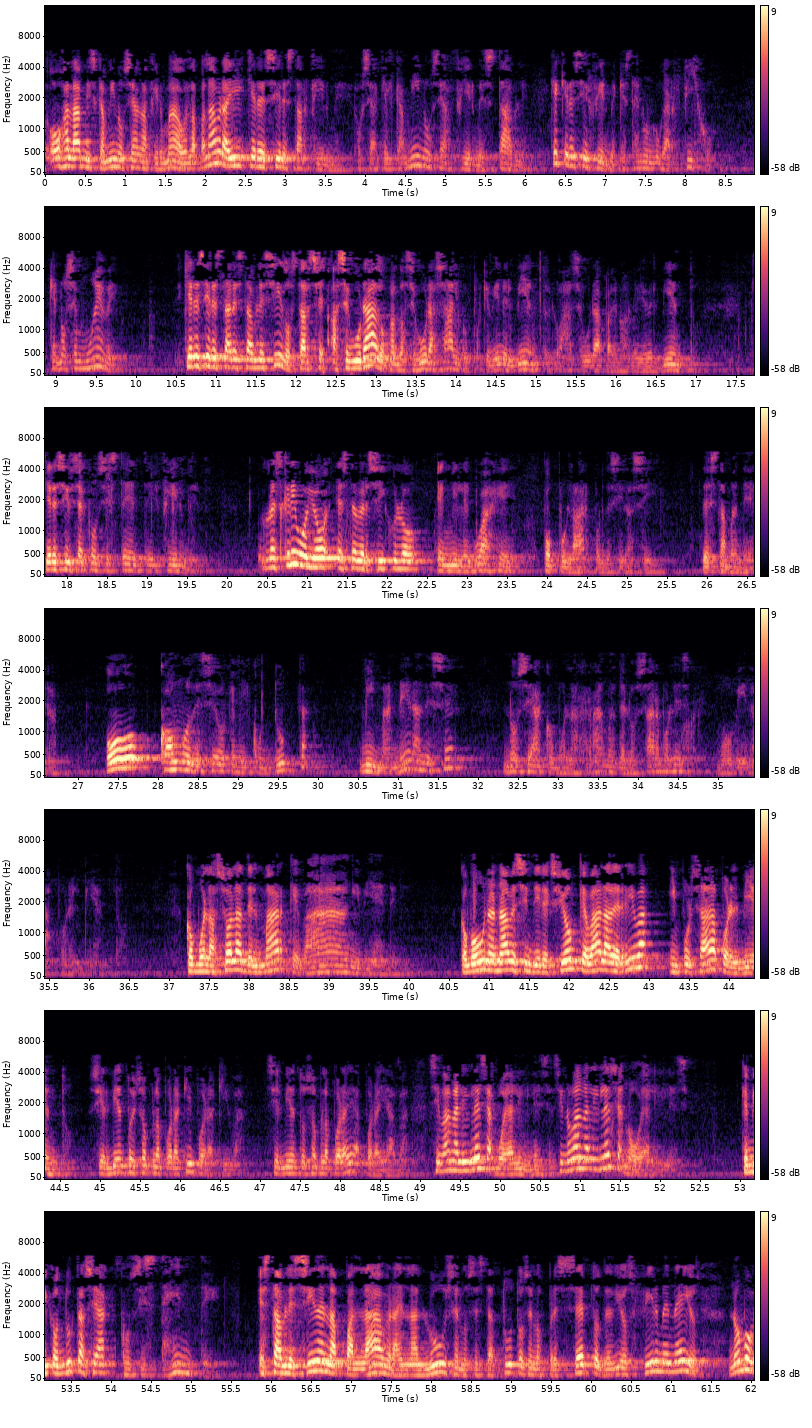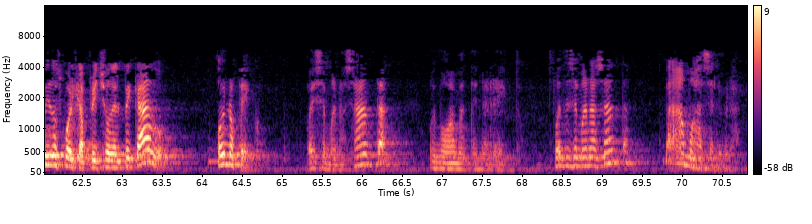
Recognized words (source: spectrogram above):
Ojalá mis caminos sean afirmados. La palabra ahí quiere decir estar firme, o sea, que el camino sea firme, estable. ¿Qué quiere decir firme? Que está en un lugar fijo, que no se mueve. Quiere decir estar establecido, estar asegurado cuando aseguras algo, porque viene el viento y lo vas a asegurar para que no lo lleve el viento. Quiere decir ser consistente y firme. Lo escribo yo este versículo en mi lenguaje popular, por decir así, de esta manera. Oh, cómo deseo que mi conducta, mi manera de ser, no sea como las ramas de los árboles movidas por el viento, como las olas del mar que van y vienen, como una nave sin dirección que va a la derriba impulsada por el viento. Si el viento sopla por aquí, por aquí va. Si el viento sopla por allá, por allá va. Si van a la iglesia, voy a la iglesia. Si no van a la iglesia, no voy a la iglesia. Que mi conducta sea consistente, establecida en la palabra, en la luz, en los estatutos, en los preceptos de Dios, firme en ellos, no movidos por el capricho del pecado. Hoy no peco, hoy es Semana Santa, hoy me voy a mantener recto. Después de Semana Santa, vamos a celebrar,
